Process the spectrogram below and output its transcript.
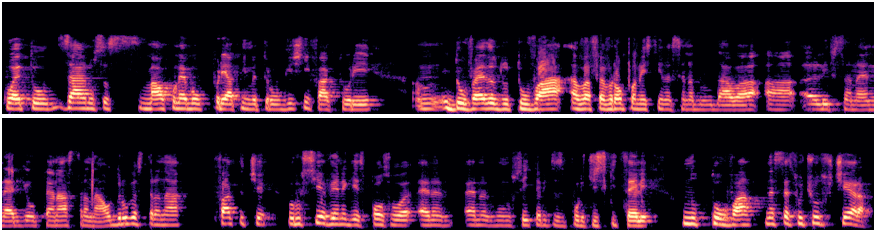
което заедно с малко неблагоприятни метеорологични фактори, доведе до това в Европа наистина се наблюдава а, липса на енергия от една страна. От друга страна, факта, че Русия винаги е използвала енер, енергоносителите за политически цели, но това не се случва от вчера.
